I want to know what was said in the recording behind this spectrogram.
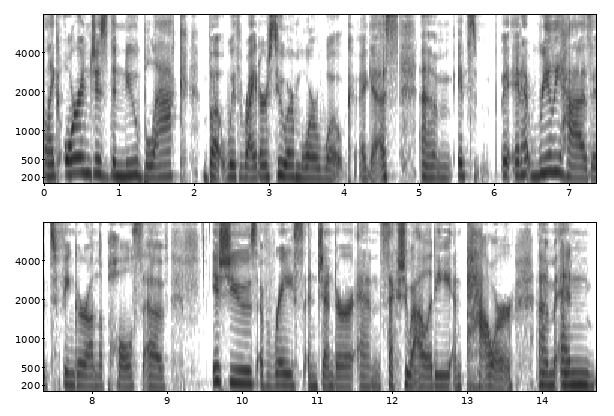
like orange is the new black but with writers who are more woke i guess um, it's it really has its finger on the pulse of issues of race and gender and sexuality and power. Um, and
